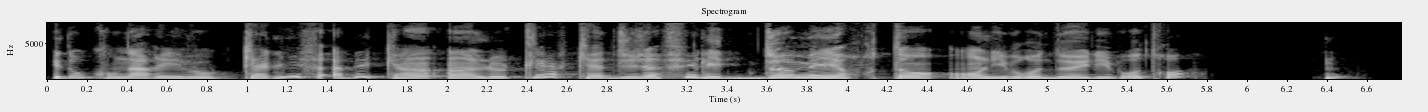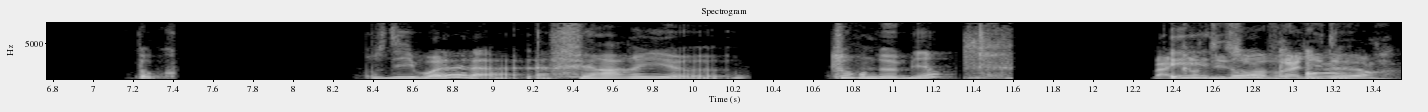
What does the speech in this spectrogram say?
Et donc on arrive au calife avec un, un, Leclerc qui a déjà fait les deux meilleurs temps en libre 2 et libre 3. Donc on se dit, voilà, la, Ferrari euh, tourne bien. Bah, quand ils ont un vrai leader.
